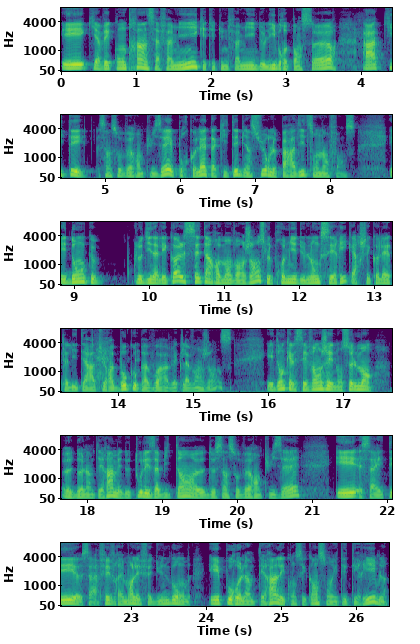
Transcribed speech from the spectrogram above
et qui avait contraint sa famille, qui était une famille de libres penseurs, à quitter Saint-Sauveur en Puisay, et pour Colette à quitter bien sûr le paradis de son enfance. Et donc Claudine à l'école, c'est un roman vengeance, le premier d'une longue série, car chez Colette, la littérature a beaucoup à voir avec la vengeance. Et donc, elle s'est vengée non seulement euh, de Terrain, mais de tous les habitants euh, de Saint-Sauveur en Puisay. Et ça a, été, euh, ça a fait vraiment l'effet d'une bombe. Et pour Olympe Terrain, les conséquences ont été terribles,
